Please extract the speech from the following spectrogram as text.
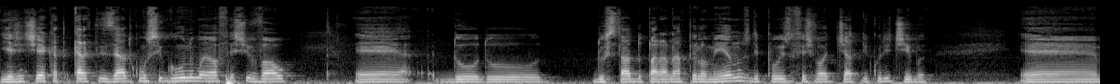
e a gente é caracterizado como o segundo maior festival é, do, do, do, estado do Paraná, pelo menos, depois do Festival de Teatro de Curitiba. É,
